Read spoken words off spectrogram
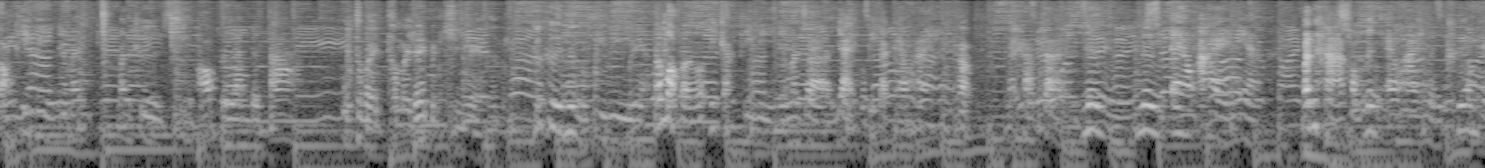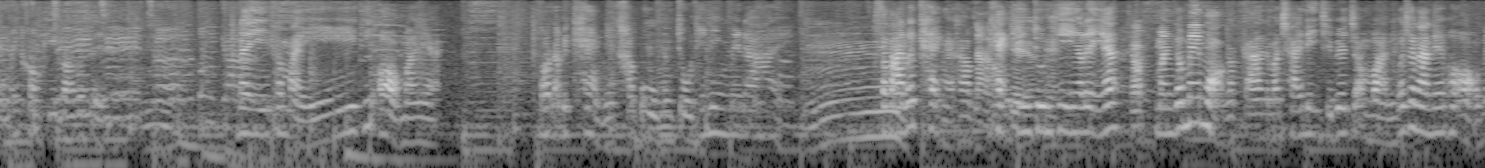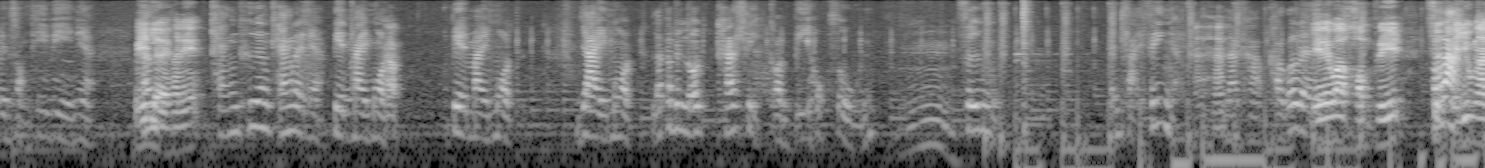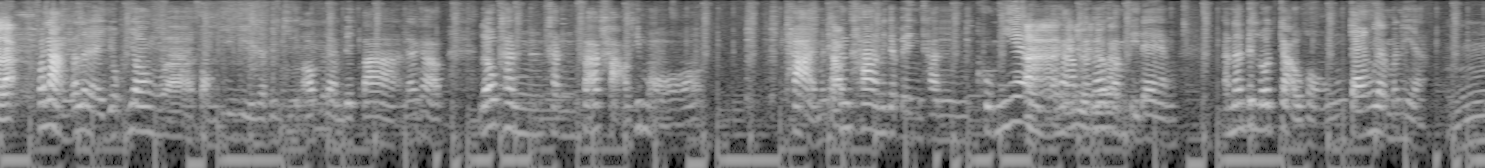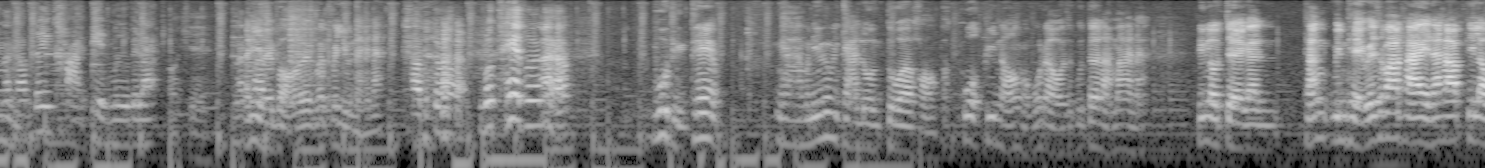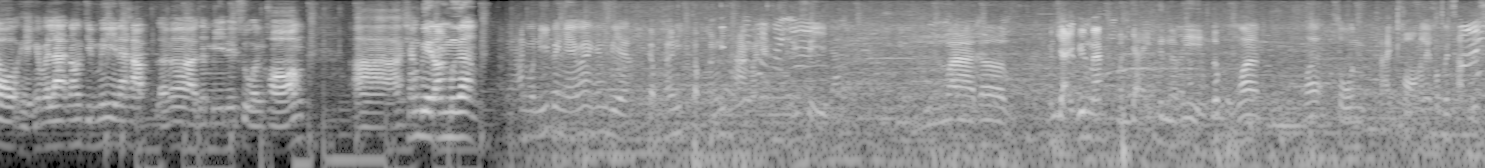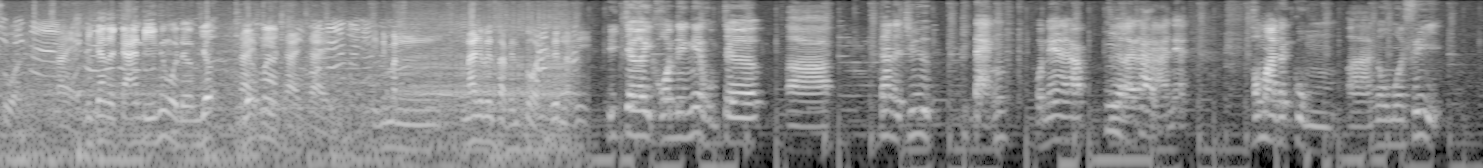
สองทีวีเนี่ยมันมันคือ king of the lambetta อุ๊ยทำไมทำไมได้เป็นคีย์เลยครับก็คือหนึ่งทีวีเนี่ยต้องบอกก่อนว่าพิกัดทีวีเนี่ยมันจะใหญ่กว่าพิกัด LI ครับนะครับแต่หนึ่งหนึ่ง LI เนี่ยปัญหาของหนึ่ง LI เหมือนเครื่องยังไม่คอมพิวร้อยเปอร์เซ็นต์ในสมัยที่ออกมาเนี่ยตอนเอาไปแข่งเนี่ยคาบูมันจูนที่นิ่งไม่ได้อืมสไตล์รถแข่งอะครับอ่าแข่งโอเคคิงจูนคิงอะไรอย่างเงี้ยครับมันก็ไม่เหมาะกับการมาใช้ในชีวิตประจำวัน เพราะฉะนั้นเนี่ยพอออกมาเป็น 2 ทีวีเนี่ย ปีดเลยคราวนี้ แข้งเครื่องแข้งอะไรเนี่ยเปลี่ยนใหม่หมด ครับ เปลี่ยนใหม่หมด ใหญ่หมด แล้วก็เป็นรถคลาสสิกก่อนปี 60 อืมซึ่งเป็นสายซิ่งอะอ่าฮะนะครับ เขาก็เลย เรียกได้ว่า complete สุดฝรั่งในยุคนั้นละ ฝรั่งก็เลยยกย่องว่า2 TV เนี่ยเป็น King of Lambetta นะครับ แล้วคันคันฟ้าขาวที่หมอถ่ายมันครับข้างๆนี่จะเป็นคันโครเมียมอ่านะครับ เห็นอยู่แล้วก็เห็นอยู่ครับคันสีแดง อันนั้นเป็นรถเก่าของแก๊งแลมมาเนียอืม นะครับได้ขายเปลี่ยนมือไปแล้ว โอเคนะอันคนี้รับไปบอกเลยว่าไปอยู่ไหนนะครับก็รถเทพเท่านั้นนะครับ พูดถึงเทพ งานวันนี้ก็มีการรวมตัวของพรรคพวกพี่น้องของพวกเรา Scooter Rama นะซึ่งเราเจอกันทั้ง Vintage Vespa Thai นะครับ ที่เราเห็นกันไปแล้วน้องจิมมี่นะครับ แล้วก็จะมีในส่วนของอ่าช่างเบียร์ดอนเมือง งานวันนี้เป็นไงบ้างช่างเบียร์กับครั้งที่กับครั้งที่ผ่านมาเนี่ยครั้งที่สี่ผมว่าก็มันใหญ่ขึ้นไหมมันใหญ่ขึ้นนะพี่ แล้วผมว่า ว่าโซนขายของอะไรเขาเป็นสัดเป็นส่วน ใช่ มีการจัดการดีขึ้นกว่าเดิมเยอะใช่เยอะมาก ใช่ใช่ทีนี้มันน่าจะเป็นสัดเป็นส่วนขึ้นนะพี่ที่เจออีกคนหนึ่งเนี่ยผมเจออ่าน่าจะชื่อพี่แตงคนเนี้ยนะครับอืมชื่ออะไรครัทบหารเนี่ยเขามาจากกลุ่มอ่า no mercy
